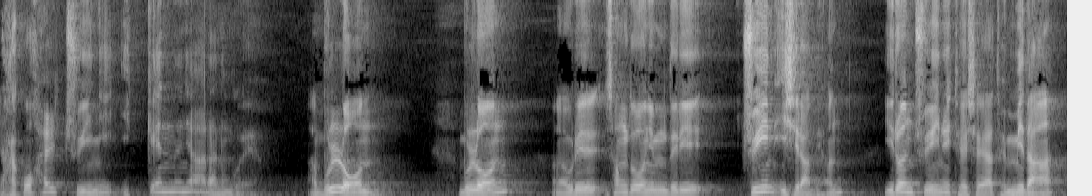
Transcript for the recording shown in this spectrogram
라고 할 주인이 있겠느냐라는 거예요. 아, 물론, 물론, 어, 우리 성도님들이 주인이시라면 이런 주인이 되셔야 됩니다.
